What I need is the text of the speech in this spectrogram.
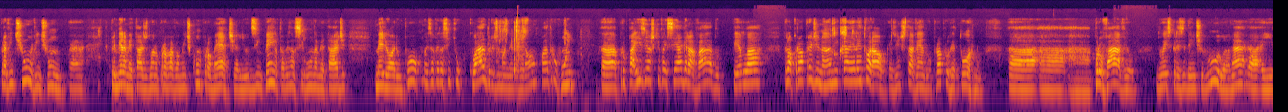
para 21. 21, é, a primeira metade do ano provavelmente compromete ali o desempenho, talvez na segunda metade melhore um pouco, mas eu vejo assim que o quadro, de maneira geral, é um quadro ruim. Uh, para o país e acho que vai ser agravado pela, pela própria dinâmica eleitoral, que a gente está vendo, o próprio retorno uh, uh, provável do ex-presidente Lula né, e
